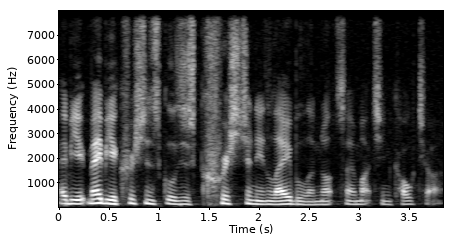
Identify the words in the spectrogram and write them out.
maybe, maybe a Christian school is just Christian in label and not so much in culture.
